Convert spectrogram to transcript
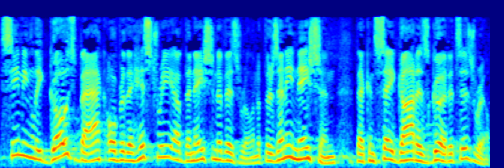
seemingly goes back over the history of the nation of Israel. And if there's any nation that can say God is good, it's Israel.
